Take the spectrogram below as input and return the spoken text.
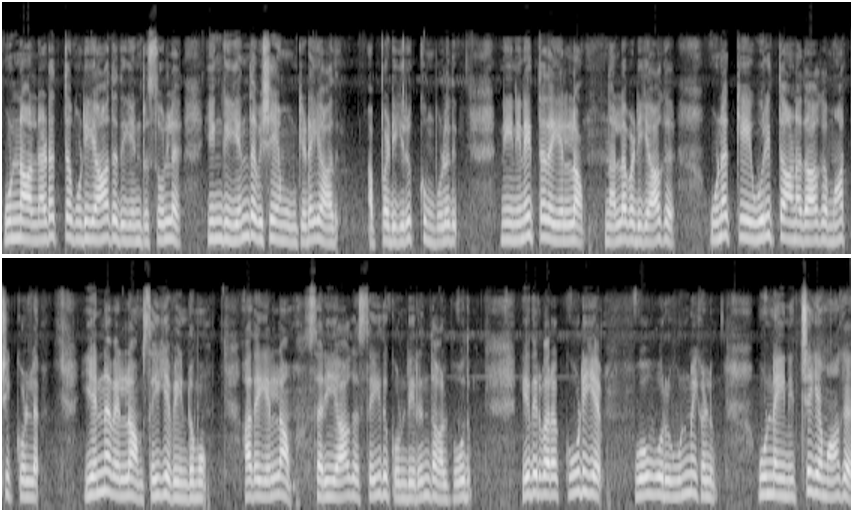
உன்னால் நடத்த முடியாதது என்று சொல்ல இங்கு எந்த விஷயமும் கிடையாது. அப்படி இருக்கும் பொழுது நீ நினைத்ததையெல்லாம் நல்லபடியாக உனக்கே உரித்தானதாக மாற்றிக்கொள்ள என்னவெல்லாம் செய்ய வேண்டுமோ? அதையெல்லாம் சரியாக செய்து கொண்டிருந்தால் போதும். எதிர்வரக்கூடிய ஒவ்வொரு உண்மைகளும் உன்னை நிச்சயமாக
